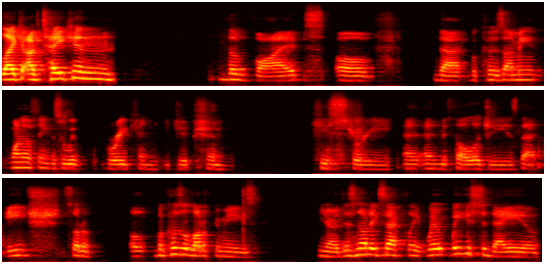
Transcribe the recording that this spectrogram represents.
like I've taken the vibes of that because I mean one of the things with Greek and Egyptian history and, and mythology is that each sort of because a lot of communities you know there's not exactly we're, we're used today of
